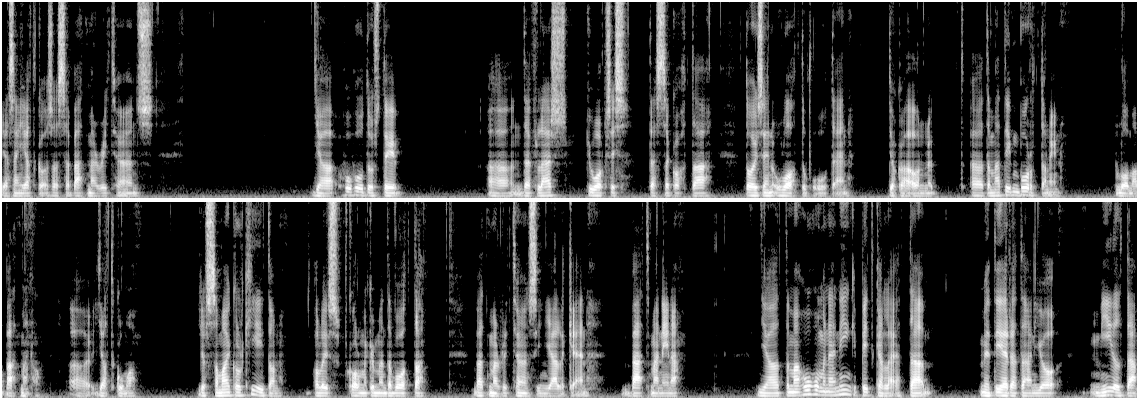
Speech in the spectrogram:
ja sen jatko-osassa Batman Returns. Ja huhutusti uh, The Flash juoksis tässä kohtaa toiseen ulottuvuuteen, joka on uh, tämä Tim Burtonin luoma Batman uh, jatkuma, jossa Michael Keaton olisi 30 vuotta Batman Returnsin jälkeen Batmanina. Ja tämä huhu menee niinkin pitkälle, että me tiedetään jo miltä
